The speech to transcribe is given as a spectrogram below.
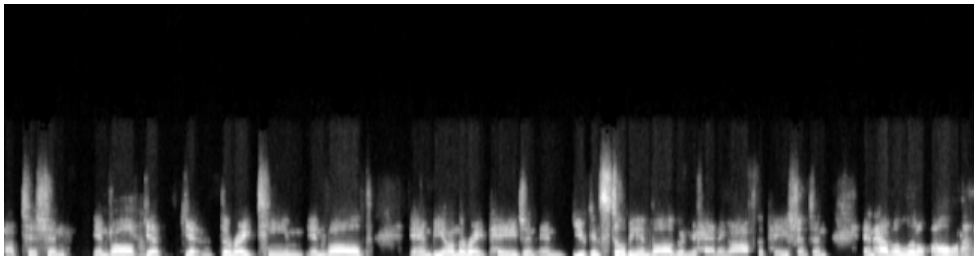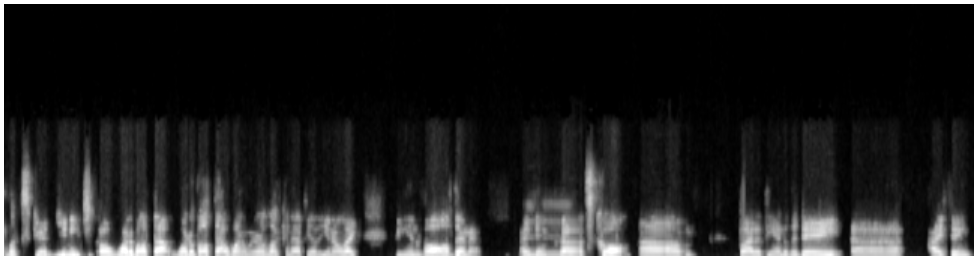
optician involved, Yeah. get get the right team involved and be on the right page and, and you can still be involved when you're handing off the patient and and have a little oh that looks good. You need to oh what about that? What about that one we were looking at the other you know like be involved in it. I Mhm. think that's cool. Um but at the end of the day uh i think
